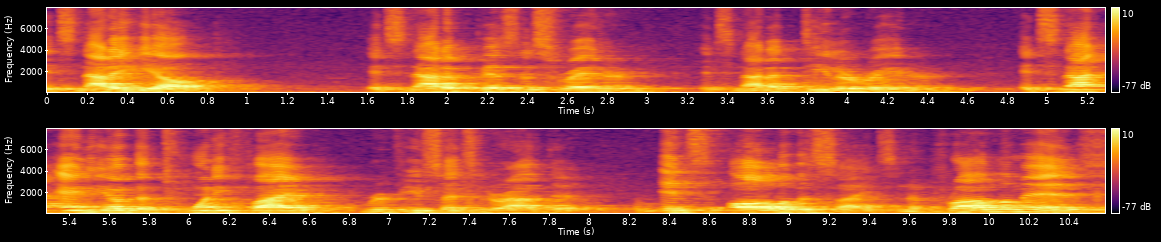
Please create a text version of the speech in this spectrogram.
it's not a Yelp, it's not a Business Radar, it's not a DealerRater. It's not any of the 25 review sites that are out there. It's all of the sites. And the problem is,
